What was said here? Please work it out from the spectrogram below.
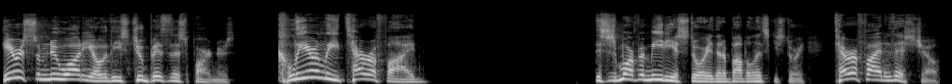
Here is some new audio of these two business partners, clearly terrified. This is more of a media story than a Bobulinski story. Terrified of this, Joe.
